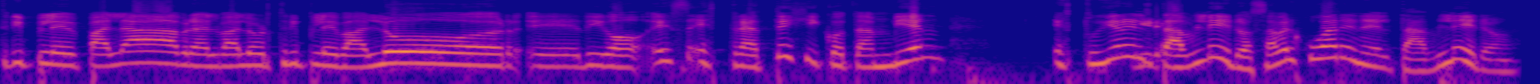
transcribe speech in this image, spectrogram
triple palabra, el valor triple valor? Eh, digo, es estratégico también estudiar el tablero, saber jugar en el tablero.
